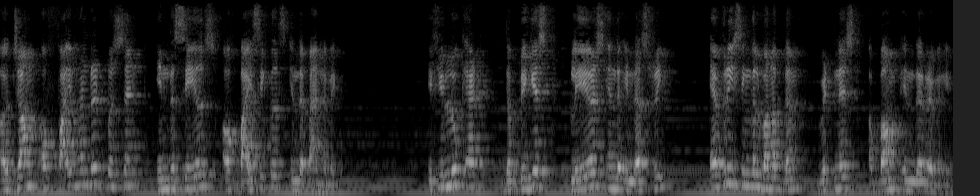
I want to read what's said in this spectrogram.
a jump of 500% in the sales of bicycles in the pandemic. If you look at the biggest players in the industry, every single one of them witnessed a bump in their revenue.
